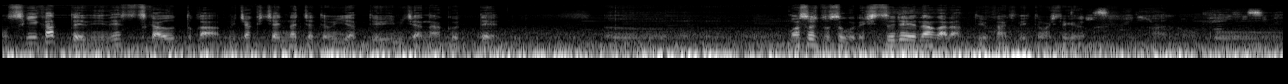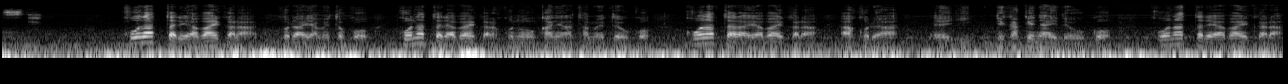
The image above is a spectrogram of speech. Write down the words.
好き勝手にね使うとかめちゃくちゃになっちゃってもいいやっていう意味じゃなくってまあそういう人すごくね失礼ながらっていう感じで言ってましたけどあのこうこうなったらやばいからこれはやめとこうこうなったらやばいからこのお金は貯めておこうこうなったらやばいからあこれは、えー、出かけないでおこうこうなったらやばいから、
